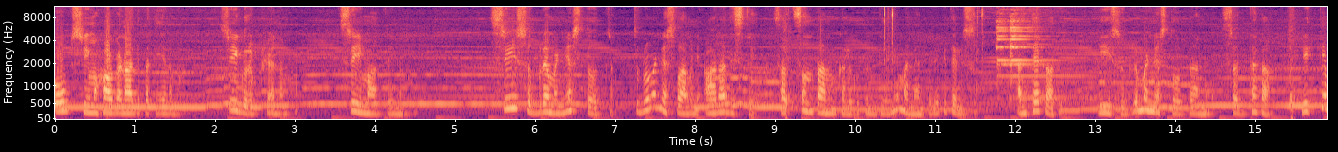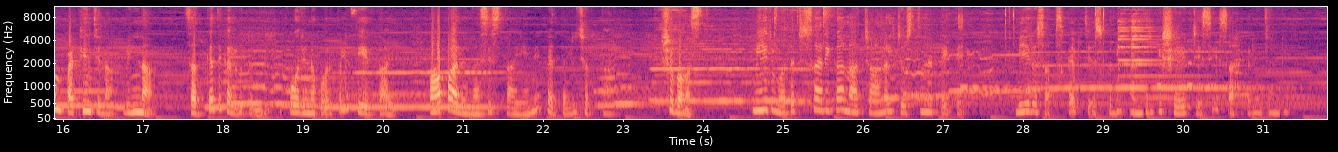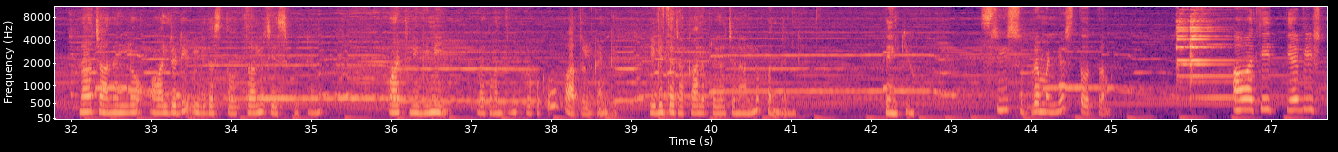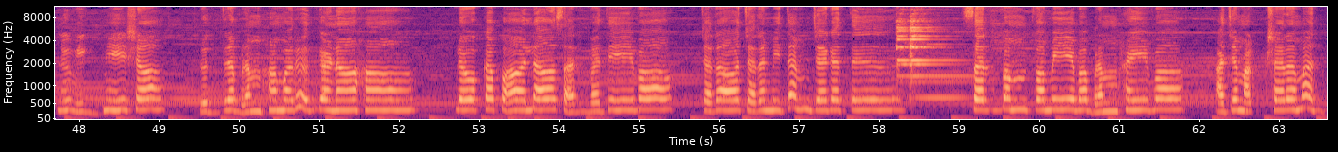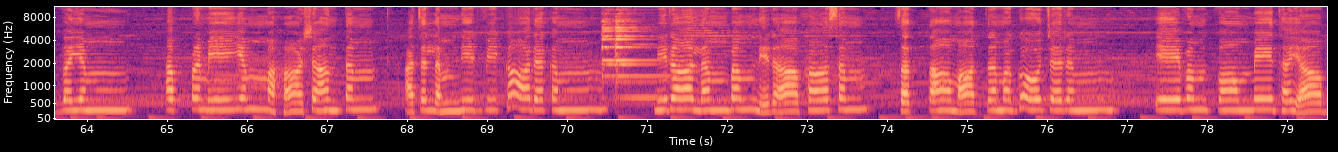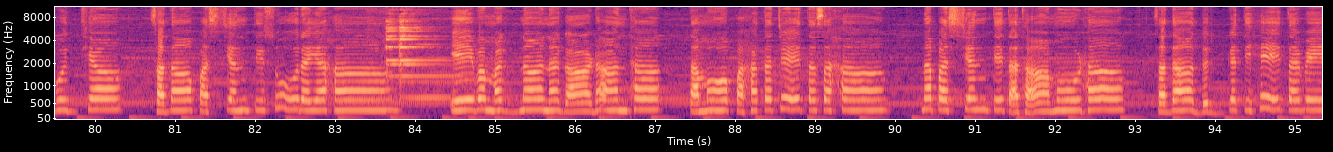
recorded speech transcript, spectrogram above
ఓం శ్రీ మహాగణాధిపతి నమ. శ్రీ గురుభ్యో నమ. శ్రీమాత్రే నమ. శ్రీ సుబ్రహ్మణ్య స్తోత్రం. సుబ్రహ్మణ్య స్వామిని ఆరాధిస్తే సత్సంతానం కలుగుతుంది అని మనందరికీ తెలుసు. అంతేకాదు ఈ సుబ్రహ్మణ్య స్తోత్రాన్ని శ్రద్ధగా నిత్యం పఠించిన విన్న సద్గతి కలుగుతుంది. కోరిన కోరికలు తీరుతాయి. పాపాలు నశిస్తాయి అని పెద్దలు చెప్తారు. శుభమస్తు. మీరు మొదటిసారిగా నా ఛానల్ చూస్తున్నట్టయితే మీరు సబ్స్క్రైబ్ చేసుకుని అందరికీ షేర్ చేసి సహకరించండి. నా ఛానల్లో ఆల్రెడీ వివిధ స్తోత్రాలు చేసి పెట్టాను. వాటిని విని భగవంతుని కృపకు పాత్రలు కండి వివిధ రకాల ప్రయోజనాలను పొందండి. థ్యాంక్ యూ శ్రీ సుబ్రహ్మణ్య స్తోత్రం. ఆదిత్య విష్ణు విఘ్నేశ రుద్ర బ్రహ్మ మరుద్గణా లోకపాల సర్వదేవా చరాచరమిదం జగత్ సర్వం త్వమేవ బ్రహ్మైవ అజమక్షరమద్వయం అప్రమేయం మహాశాంతం అచలం నిర్వికారకం నిరాలంబం నిరాభాసం సత్తామాత్రమగోచరం ఏవం త్వాం మేధయా బుద్ధ్యా సదా एवमज्ञानगाढान्धा एवमज्ञानगाढान्धतमोपहतचेतसः न पश्यन्ति तथा मूढा सदा दुर्गतिहेतवे।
